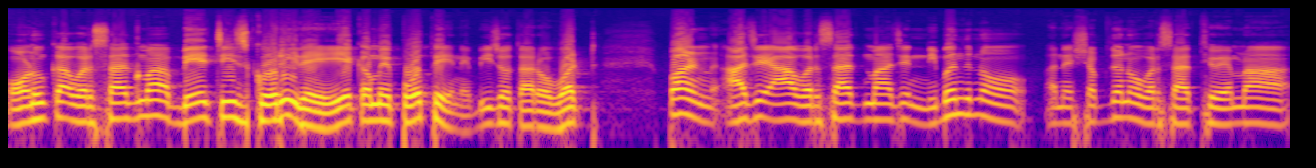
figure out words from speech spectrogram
ઓણુકા વરસાદમાં બે ચીજ કોરી રહી, એક અમે પોતે ને બીજો તારો વટ. પણ આજે આ વરસાદમાં જે નિબંધનો અને શબ્દનો વરસાદ થયો, એમાં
